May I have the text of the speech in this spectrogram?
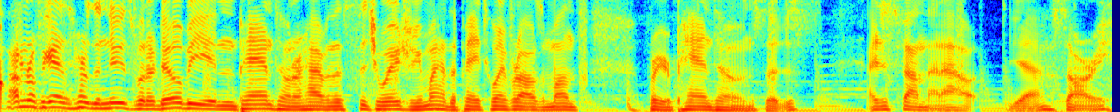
I don't know if you guys heard the news, but Adobe and Pantone are having this situation. You might have to pay $24 a month for your Pantone. So just I just found that out. Yeah, sorry.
